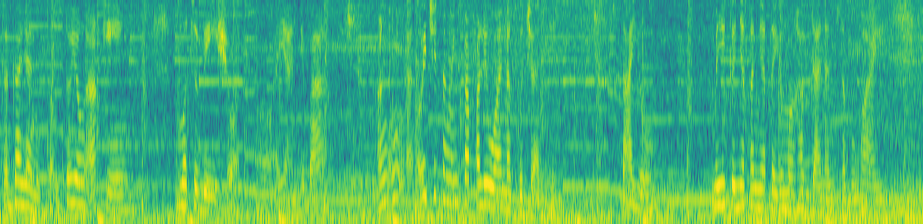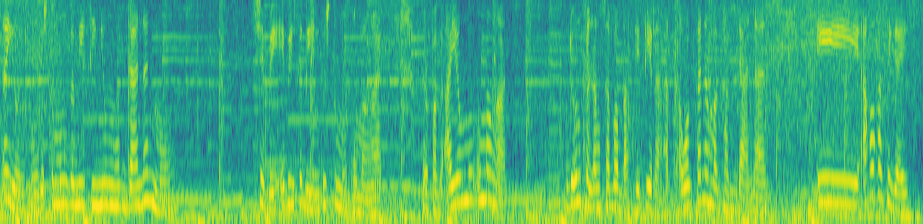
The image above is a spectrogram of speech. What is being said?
Kagaya nito, ito yung aking motivation. Oh, ayan, di ba? Ang, ang- which is ang ipapaliwanag ko dyan is, tayo, may kanya-kanya tayong mga hagdanan sa buhay. Ngayon, kung gusto mong gamitin yung hagdanan mo, siyempre, ibig sabihin, gusto mong umangat. Pero pag ayaw mong umangat, doon ka lang sa baba titira at huwag ka nang maghagdanan. Eh, ako kasi guys,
